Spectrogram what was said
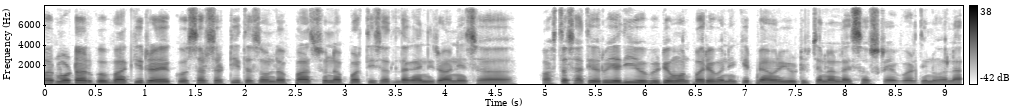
प्रमोटरको बाँकी रहेको सडसठी दशमलव पाँच शून्य प्रतिशत लगानी रहनेछ। हस्त साथीहरू यदि यो भिडियो मन पऱ्यो भने कृपया हाम्रो युट्युब च्यानललाई सब्सक्राइब गरिदिनु होला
